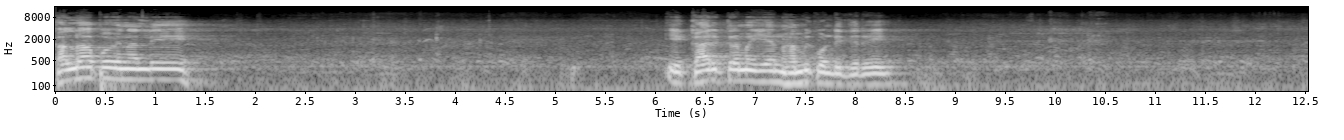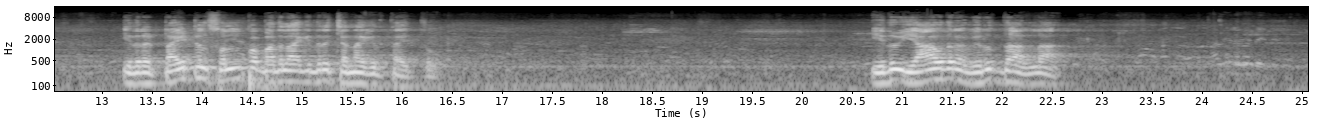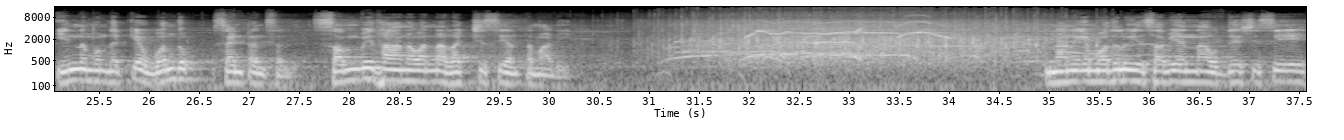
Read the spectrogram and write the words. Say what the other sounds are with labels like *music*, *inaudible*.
ಕಲ್ಲಾಪುವಿನಲ್ಲಿ ಈ ಕಾರ್ಯಕ್ರಮ ಏನು ಹಮ್ಮಿಕೊಂಡಿದ್ದೀರಿ? ಇದರ ಟೈಟಲ್ ಸ್ವಲ್ಪ ಬದಲಾಗಿದ್ರೆ ಚೆನ್ನಾಗಿರ್ತಾ ಇತ್ತು. ಇದು ಯಾವುದರ ವಿರುದ್ಧ ಅಲ್ಲ. ಇನ್ನು ಮುಂದಕ್ಕೆ ಒಂದು ಸೆಂಟೆನ್ಸ್ ಅಲ್ಲಿ. ಸಂವಿಧಾನವನ್ನ ರಕ್ಷಿಸಿ ಅಂತ ಮಾಡಿ. ನನಗೆ ಮೊದಲು ಈ ಸಭೆಯನ್ನ ಉದ್ದೇಶಿಸಿ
